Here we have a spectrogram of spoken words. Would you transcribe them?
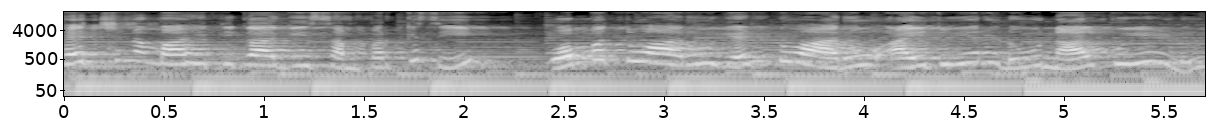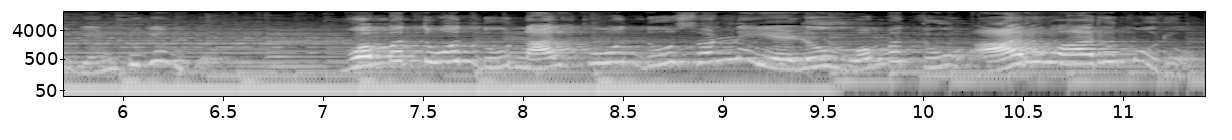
ಹೆಚ್ಚಿನ ಮಾಹಿತಿಗಾಗಿ ಸಂಪರ್ಕಿಸಿ ಒಂಬತ್ತು ಆರು ಎಂಟು ಆರು ಐದು ಎರಡು ನಾಲ್ಕು ಏಳು ಎಂಟು ಎಂಟು. ಒಂಬತ್ತು ಒಂದು ನಾಲ್ಕು ಒಂದು ಸೊನ್ನೆ ಏಳು ಒಂಬತ್ತು ಆರು ಆರು ಮೂರು.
